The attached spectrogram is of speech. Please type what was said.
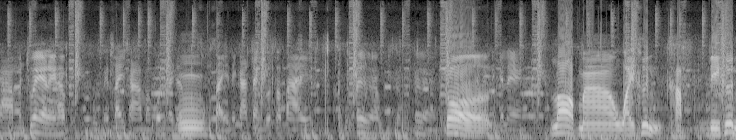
ชามมันช่วยอะไรครับขุดเม็ดไล่ชามบางคนอาจจะอืม สงสัยในการแต่งรถสไตล์สกูตเตอร์ครับบิ๊กสกูตเตอร์เนี่ยก็ถึงจะแรงรอบมาไวขึ้นขับดีขึ้น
